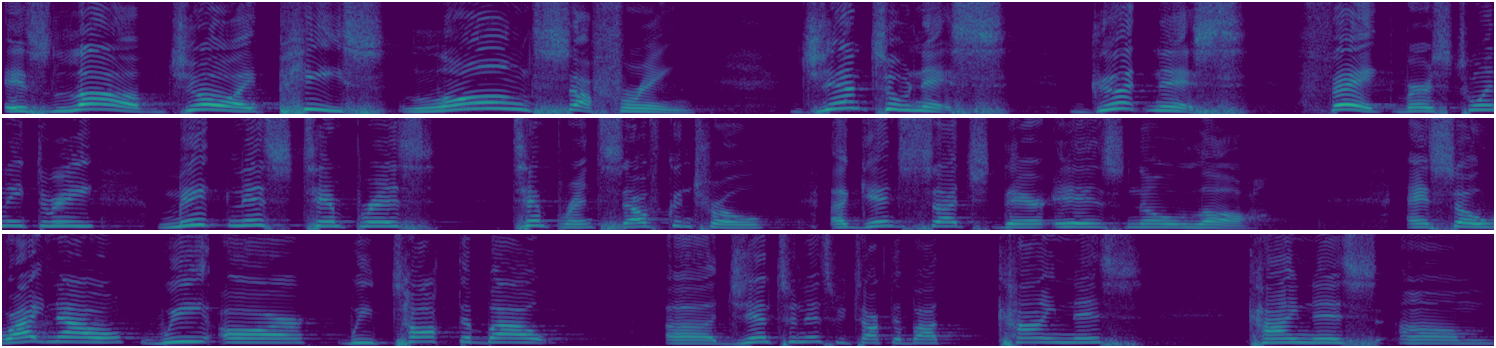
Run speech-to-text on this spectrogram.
is love, joy, peace, long suffering, gentleness, goodness, faith. Verse 23, meekness, temperance, temperance, self control. Against such there is no law. And so, right now, we are, we've talked about uh, gentleness, we talked about kindness, kindness um,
